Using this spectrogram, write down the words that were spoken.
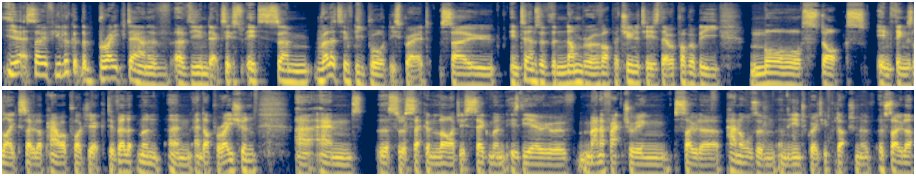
Yeah, so if you look at the breakdown of, of the index, it's it's um, relatively broadly spread. So in terms of the number of opportunities, there were probably more stocks in things like solar power project development and, and operation. Uh, and the sort of second largest segment is the area of manufacturing solar panels and, and the integrated production of, of solar.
